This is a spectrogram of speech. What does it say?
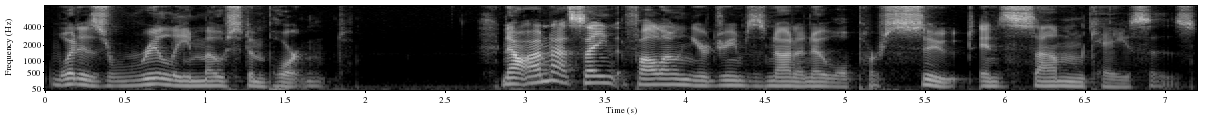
what is really most important? Now, I'm not saying that following your dreams is not a noble pursuit in some cases,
